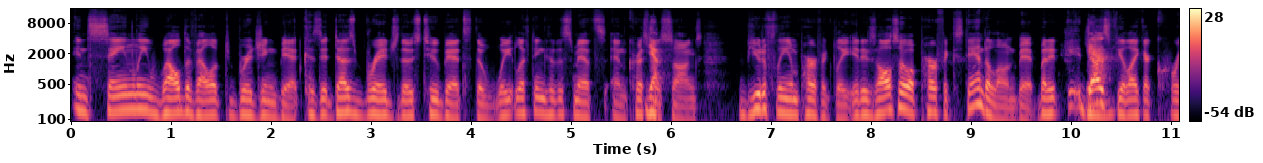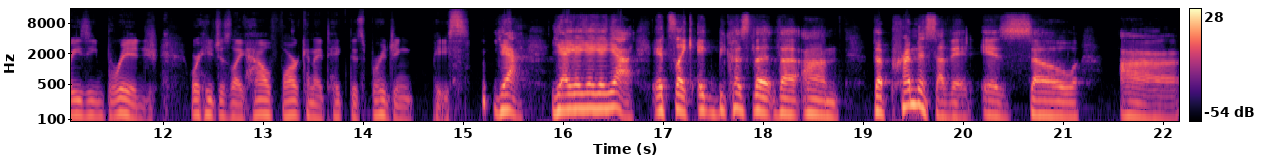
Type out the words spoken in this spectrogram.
insanely well developed bridging bit because it does bridge those two bits the weightlifting to the Smiths and Christmas Yep. songs beautifully and perfectly it is also a perfect standalone bit but it, it does feel like a crazy bridge where he's just like how far can I take this bridging piece Yeah, yeah, yeah, yeah, yeah, yeah. It's like it, because the the um the premise of it is so uh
